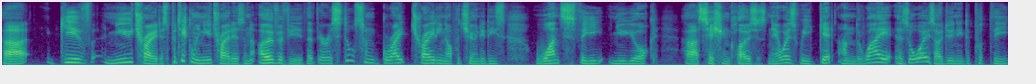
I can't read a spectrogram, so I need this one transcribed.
uh, give new traders particularly new traders an overview that there are still some great trading opportunities once the New York uh, session closes. Now as we get underway as always I do need to put the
